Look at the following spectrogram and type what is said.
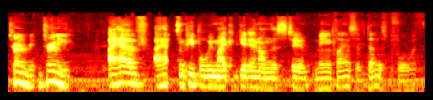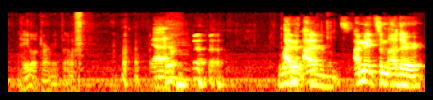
tournament tourney. i have i have some people we might could get in on this too Me and Clans have done this before with Halo tournament though. yeah I'm- I- I meant some other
